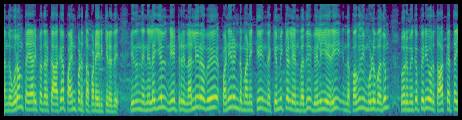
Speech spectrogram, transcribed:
அந்த உரம் தயாரிப்பதற்காக பயன்படுத்தப்பட இருக்கிறது. இது இந்த நிலையில் நேற்று நள்ளிரவு பனிரெண்டு மணிக்கு இந்த கெமிக்கல் என்பது வெளியேறி இந்த பகுதி முழுவதும் ஒரு மிகப்பெரிய ஒரு தாக்கத்தை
